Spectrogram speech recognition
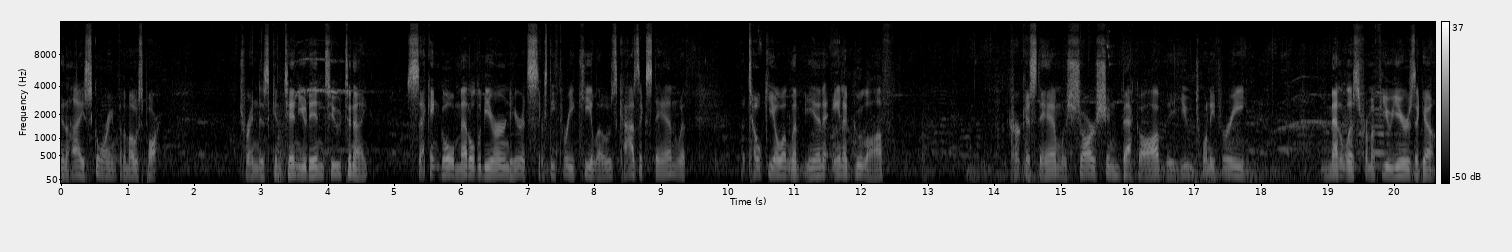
and high scoring for the most part. Trend has continued into tonight. Second gold medal to be earned here at 63 kilos. Kazakhstan with the Tokyo Olympian Ainagulov. Kyrgyzstan with Sharshenbekov, the U23 medalist from a few years ago.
